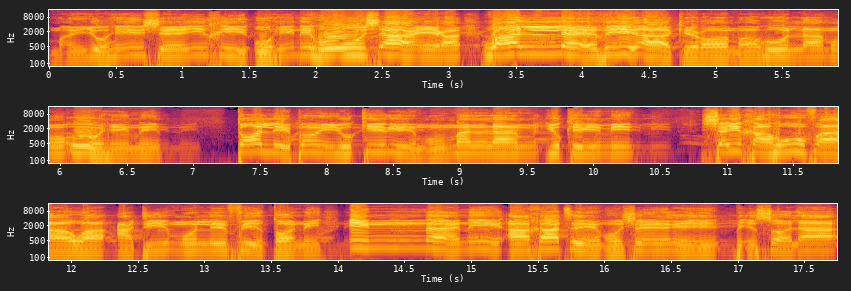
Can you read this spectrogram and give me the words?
من يهين شيخي أهنه شاعرا والذي أكرمه لم أهن. طالب يكرم من لم يكرم. شيخه فهو عديم الفطن إنني أختم شعري بصلاة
